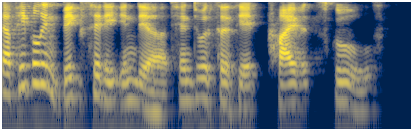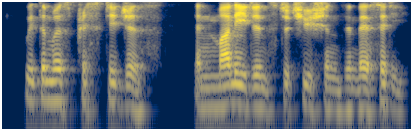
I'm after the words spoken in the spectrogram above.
Now, people in big city India tend to associate private schools with the most prestigious and moneyed institutions in their city.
